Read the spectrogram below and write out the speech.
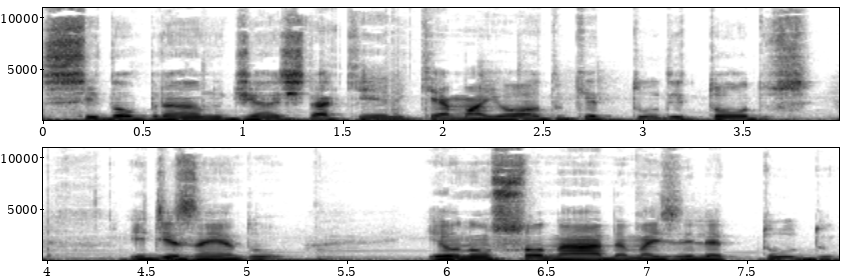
se dobrando diante daquele que é maior do que tudo e todos e dizendo: Eu não sou nada, mas Ele é tudo.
